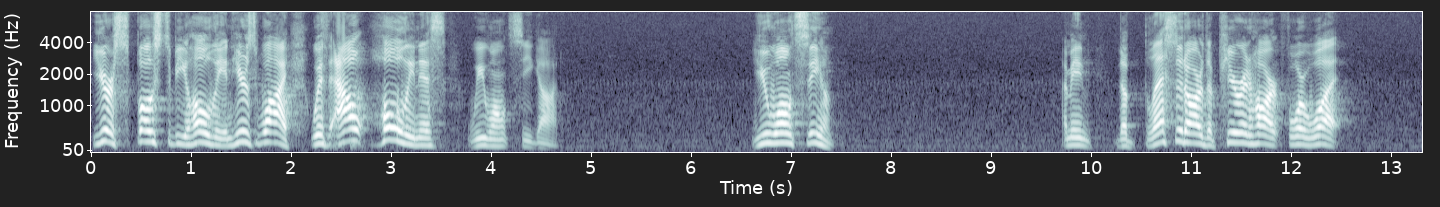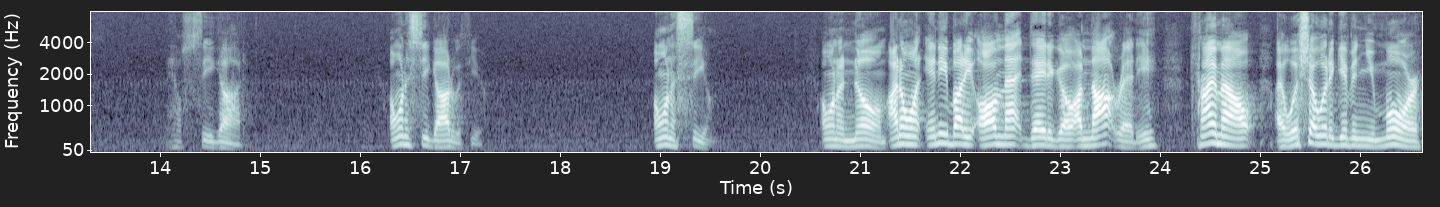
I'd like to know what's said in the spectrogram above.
you're supposed to be holy. And here's why without holiness, we won't see God. you won't see him. I mean, the blessed are the pure in heart for what? See God. I want to see God with you. I want to see him. I want to know him. I don't want anybody on that day to go, I'm not ready. Time out. I wish I would have given you more.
